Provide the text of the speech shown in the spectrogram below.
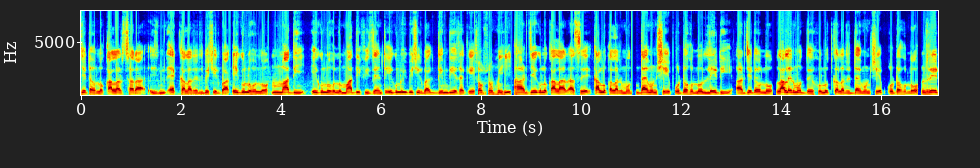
যেটা হলো কালার ছাড়া এক কালারের বেশিরভাগ, এগুলো হলো মাদি, এগুলো হলো মাদি ফিজেন্ট, এগুলোই বেশিরভাগ ডিম দিয়ে থাকে সবসময়ই। আর যেগুলো কালার আছে কালো কালারের মধ্যে, ডায়মন্ড শেপ, ওটা হলো লেডি, আর যেটা হলো লালের মধ্যে হলুদ কালারের ডায়মন্ড শেপ, ওটা হলো রেড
